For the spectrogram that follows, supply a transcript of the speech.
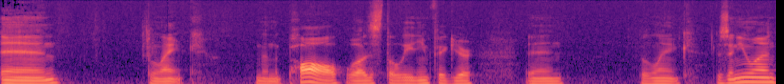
in blank. And then the Paul was the leading figure in blank. Does anyone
